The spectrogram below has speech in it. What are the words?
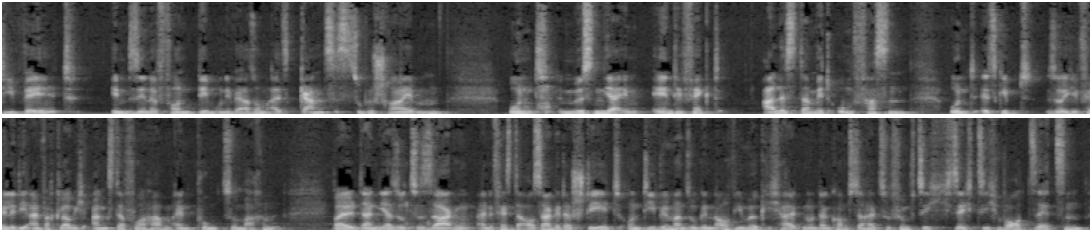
die Welt im Sinne von dem Universum als Ganzes zu beschreiben und müssen ja im Endeffekt alles damit umfassen. Und es gibt solche Fälle, die einfach, glaube ich, Angst davor haben, einen Punkt zu machen, weil dann ja sozusagen eine feste Aussage da steht und die will man so genau wie möglich halten und dann kommst du halt zu 50, 60 Wortsätzen.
